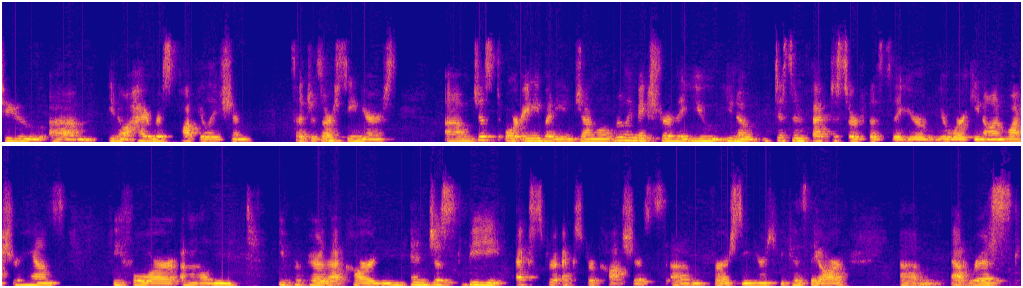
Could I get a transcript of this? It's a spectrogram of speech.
to, um, you know, a high risk population, such as our mm-hmm. seniors, um, just or anybody in general, really make sure that you, you know, disinfect a surface that you're you're working on. Wash your hands before um, you prepare that card, and, and, just be extra extra cautious um, for our seniors because they are um, at risk.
